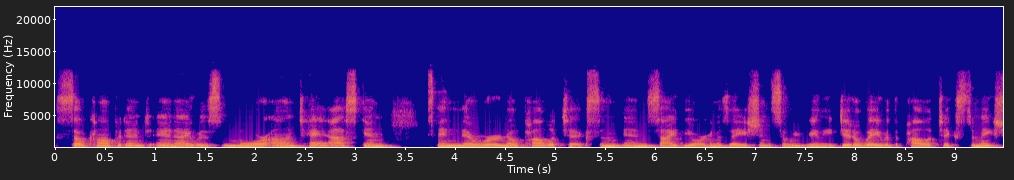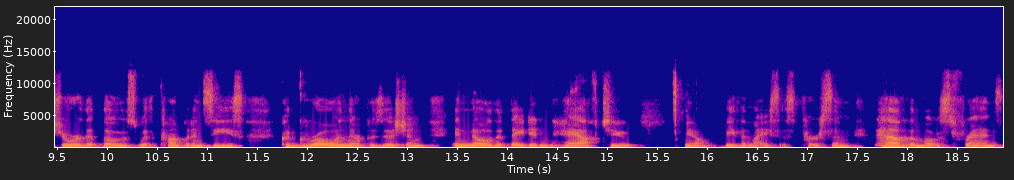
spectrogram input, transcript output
so competent and I was more on task. And and there were no politics in, inside the organization. So we really did away with the politics to make sure that those with competencies could grow in their position and know that they didn't have to you know be the nicest person have the most friends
